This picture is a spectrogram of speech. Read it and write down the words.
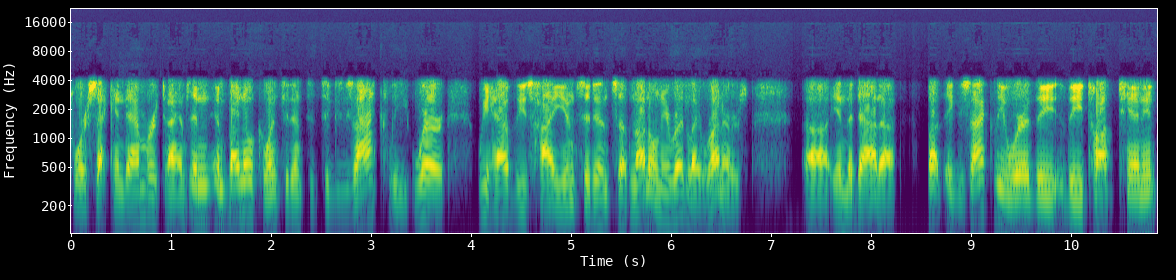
four second amber times. And, and by no coincidence, it's exactly where we have these high incidents of not only red light runners uh, in the data, but exactly where the, the top 10 in,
